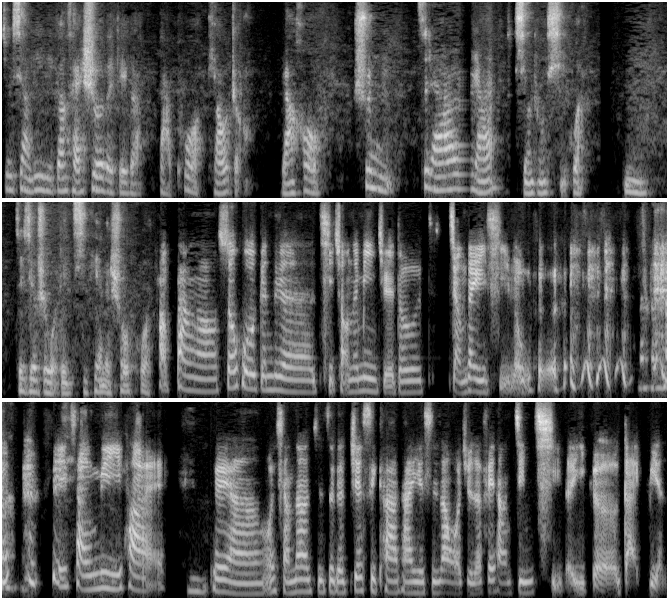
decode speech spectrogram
就像丽丽刚才说的这个打破调整，然后顺自然而然形成习惯。嗯，这就是我这七天的收获。好棒哦！收获跟这个起床的秘诀都讲在一起融合，非常厉害。嗯，对呀，我想到就这个 Jessica，她也是让我觉得非常惊奇的一个改变。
